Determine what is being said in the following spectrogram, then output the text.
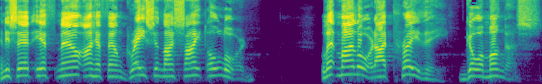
And he said, If now I have found grace in thy sight, O Lord, let my Lord, I pray thee, go among us.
